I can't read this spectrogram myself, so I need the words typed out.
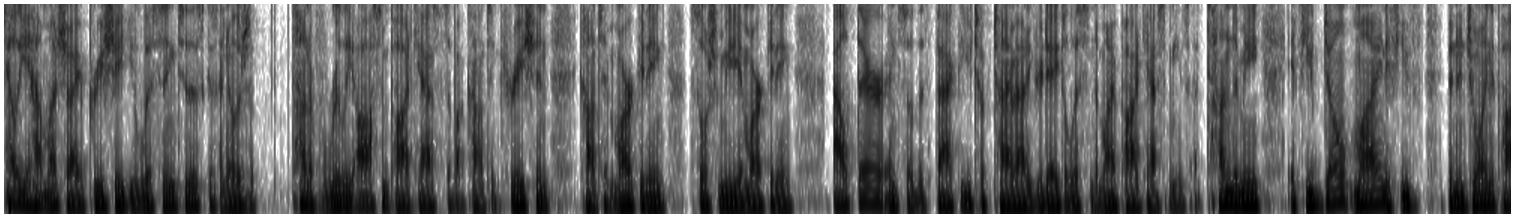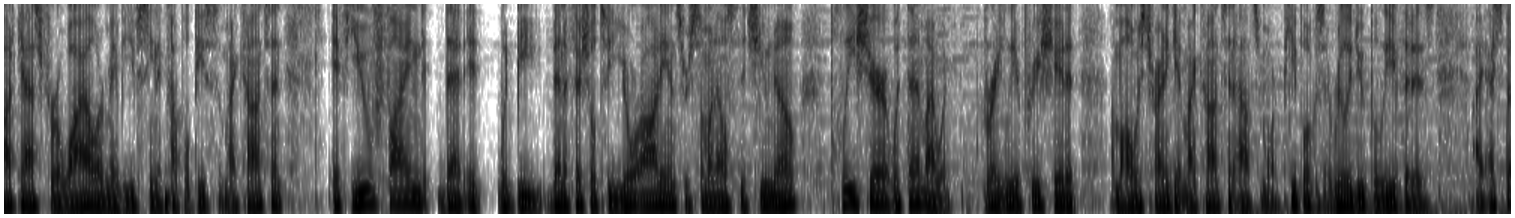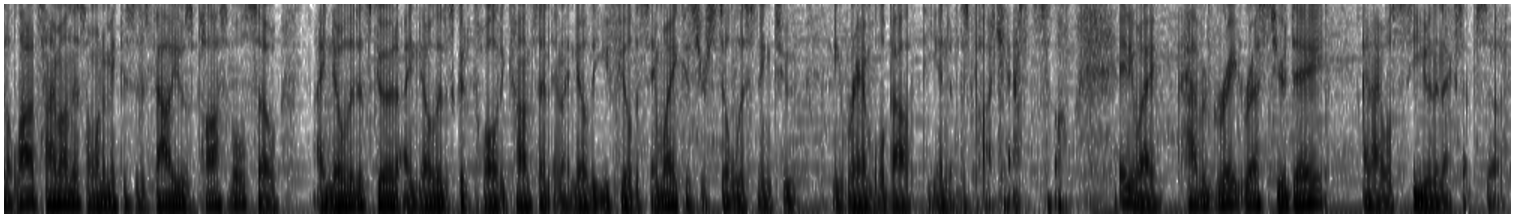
tell you how much I appreciate you listening to this because I know there's a ton of really awesome podcasts about content creation, content marketing, social media marketing out there. And so the fact that you took time out of your day to listen to my podcast means a ton to me. If you don't mind, if you've been enjoying the podcast for a while, or maybe you've seen a couple pieces of my content, if you find that it would be beneficial to your audience or someone else that you know, please share it with them. I would greatly appreciate it. I'm always trying to get my content out to more people because I really do believe that is I, I spend a lot of time on this. I want to make this as valuable as possible. So I know that it's good. I know that it's good quality content, and I know that you feel the same way because you're still listening to me ramble about the end of this podcast. So anyway, have a great rest of your day, and I will see you in the next episode.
